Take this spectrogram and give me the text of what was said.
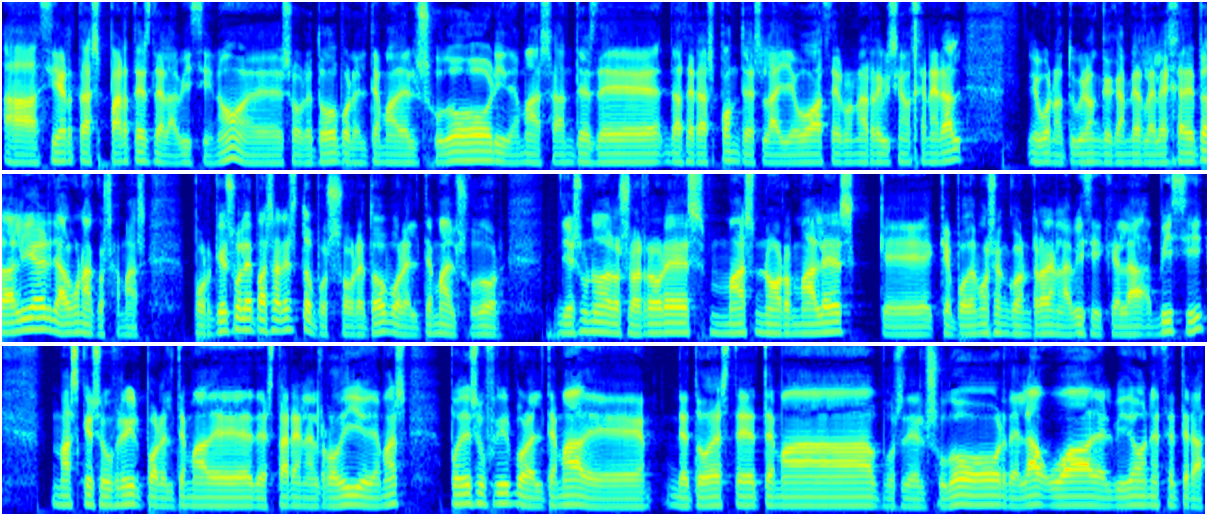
a ciertas partes de la bici, ¿no? Eh, sobre todo por el tema del sudor y demás. Antes de, de, hacer Aspontes la llevó a hacer una revisión general y bueno, tuvieron que cambiarle el eje de pedalier y alguna cosa más. ¿Por qué suele pasar esto? Pues sobre todo por el tema del sudor. Y es uno de los errores más normales que, que podemos encontrar en la bici, que la bici, más que sufrir por el tema de, estar en el rodillo y demás, puede sufrir por el tema de, todo este tema pues del sudor, del agua, del bidón, etcétera,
